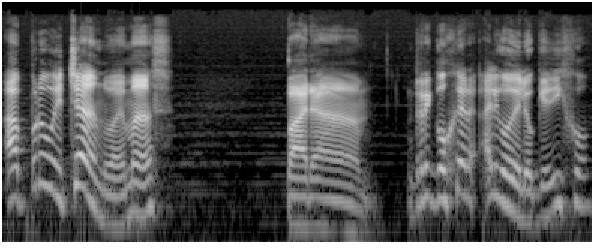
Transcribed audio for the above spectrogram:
Aprovechando además para recoger algo de lo que dijo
